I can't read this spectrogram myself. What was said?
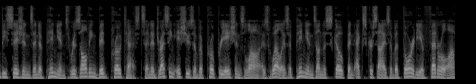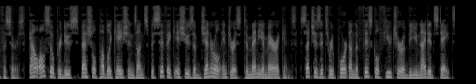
decisions and opinions resolving bid protests and addressing issues of appropriations law as well as opinions on the scope and exercise of authority of federal officers. GAO also produce special publications on specific issues of general interest to many Americans, such as its report on the fiscal future of the United States,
